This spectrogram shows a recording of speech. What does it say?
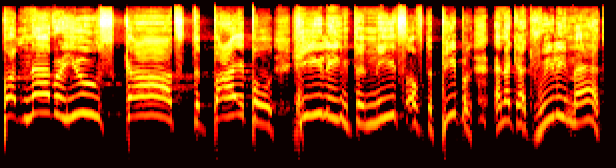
but never use God, the Bible, healing the needs of the people. And I got really mad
